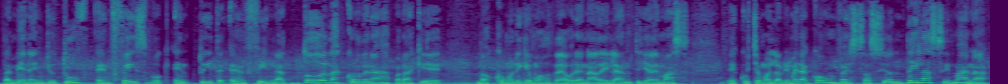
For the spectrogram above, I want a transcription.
también en YouTube, en Facebook, en Twitter, en fin, a todas las coordenadas para que nos comuniquemos de ahora en adelante y además escuchemos la primera conversación de la semana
